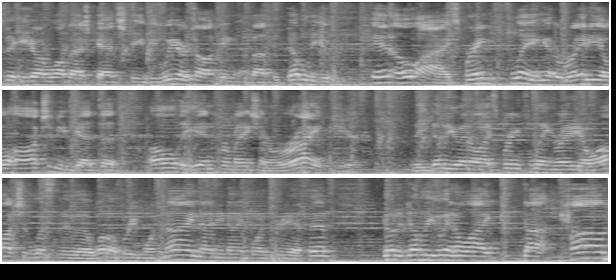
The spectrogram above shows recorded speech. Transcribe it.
Talk with Nicky here on Wabash Cats TV. We are talking about the WNOI Spring Fling Radio Auction. You've got uh, all the information right here. The WNOI Spring Fling Radio Auction. Listen to uh, 103.9, 99.3 FM. Go to WNOI.com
